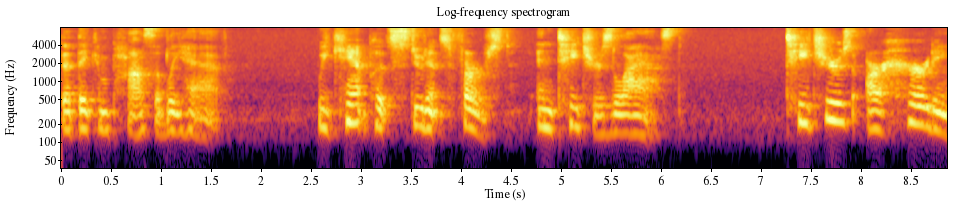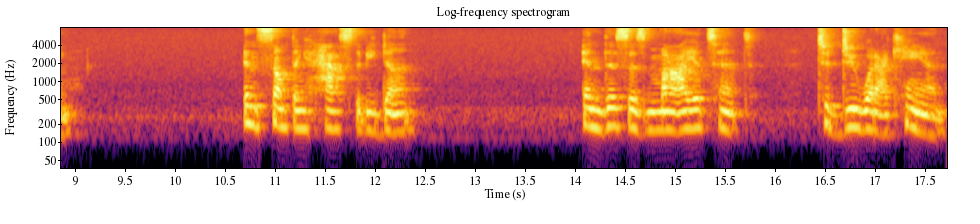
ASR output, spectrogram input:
that they can possibly have. We can't put students first and teachers last. Teachers are hurting, and something has to be done. And this is my attempt to do what I can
